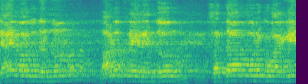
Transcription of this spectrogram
ನ್ಯಾಯವಾದುದನ್ನು ಮಾಡುತ್ತೇನೆಂದು ಶ್ರದ್ಧಾಪೂರ್ವಕವಾಗಿ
